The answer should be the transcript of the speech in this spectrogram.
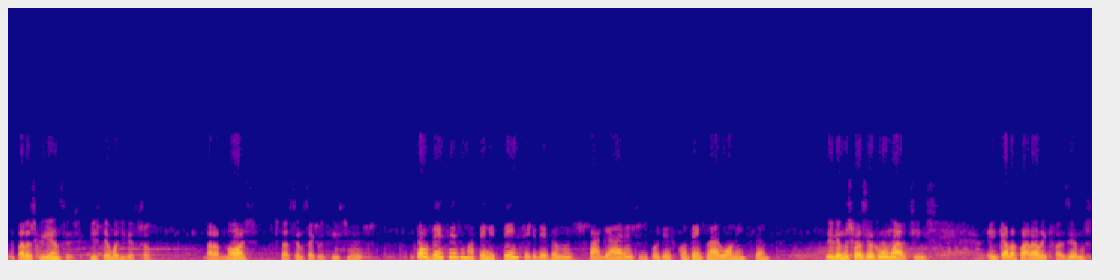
Para as crianças, isto é uma diversão. Para nós, está sendo sacrifício. Talvez seja uma penitência que devemos pagar antes de poder contemplar o homem santo. Devemos fazer como Martins. Em cada parada que fazemos,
